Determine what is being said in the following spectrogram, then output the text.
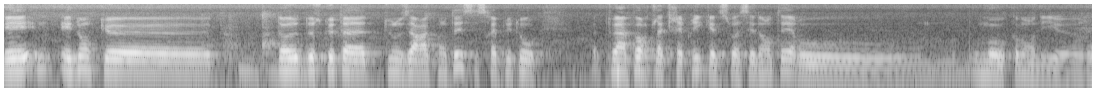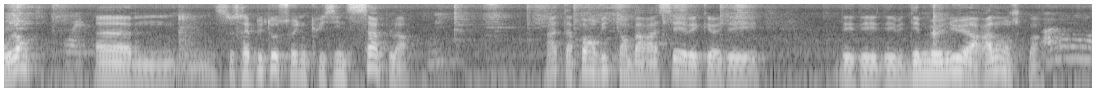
Ouais. Et, et donc, euh, de, de ce que tu nous as raconté, ce serait plutôt, peu importe la crêperie, qu'elle soit sédentaire ou, ou comment on dit, euh, roulante, Ouais. euh, ce serait plutôt sur une cuisine simple. là. Oui. Hein, T'as pas envie de t'embarrasser avec des, des, des- des- des menus à rallonge, quoi. Ah non, non, non.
